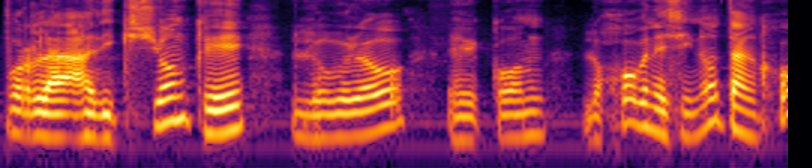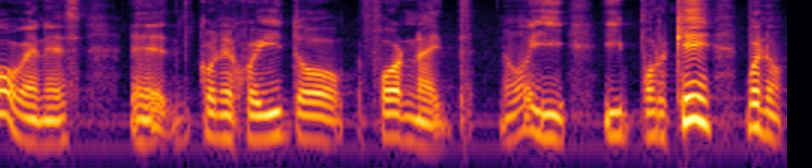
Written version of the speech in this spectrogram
por la adicción que logró con los jóvenes y no tan jóvenes con el jueguito Fortnite. ¿Y, por qué? Bueno,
